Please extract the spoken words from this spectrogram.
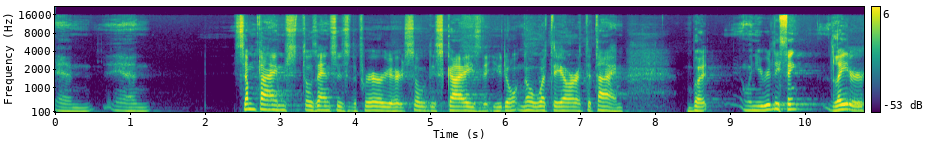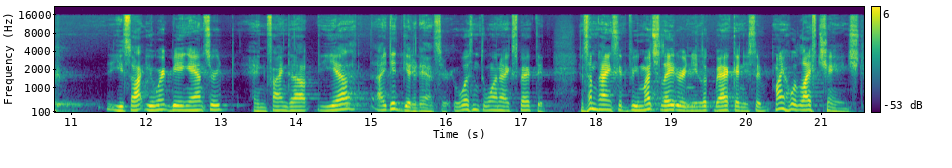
and, and sometimes those answers to the prayer are so disguised that you don't know what they are at the time. But when you really think later, you thought you weren't being answered, and find out, yeah, I did get an answer. It wasn't the one I expected. And sometimes it could be much later, and you look back and you say, my whole life changed.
